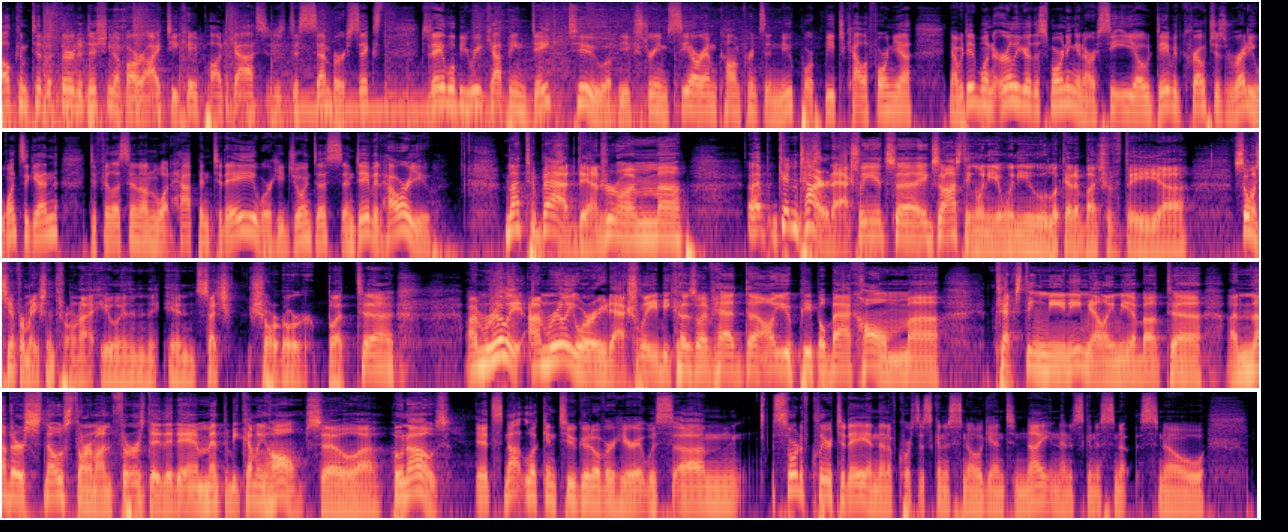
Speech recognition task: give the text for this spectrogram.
Welcome to the third edition of our ITK podcast. It is December 6th. Today we'll be recapping day two of the Extreme CRM conference in Newport Beach, California. Now, we did one earlier this morning, and our CEO, David Crouch, is ready once again to fill us in on what happened today, where he joined us. And, David, how are you? Not too bad, Andrew. I'm. Uh... Uh, getting tired, actually. It's uh, exhausting when you when you look at a bunch of the uh, so much information thrown at you in in such short order. But uh, I'm really, I'm really worried actually because I've had uh, all you people back home uh, texting me and emailing me about uh, another snowstorm on Thursday, the day I'm meant to be coming home. So uh, who knows? It's not looking too good over here. It was um, sort of clear today, and then of course it's going to snow again tonight, and then it's going to snow snow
